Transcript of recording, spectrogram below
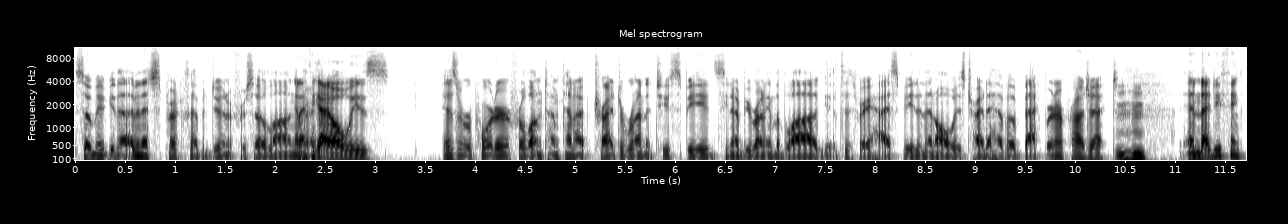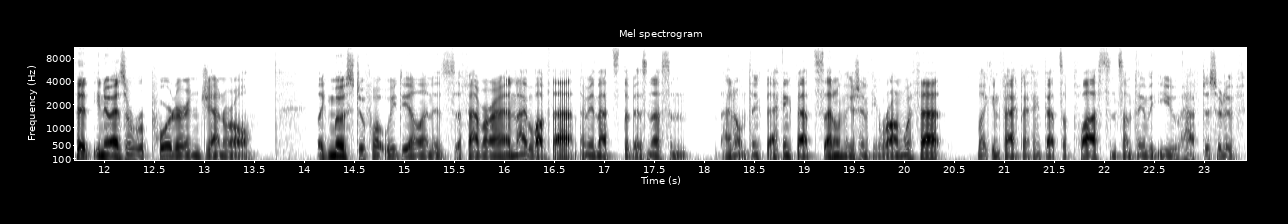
So maybe that. I mean, that's just because I've been doing it for so long, and I think I always as a reporter for a long time kind of tried to run at two speeds. You know, I'd be running the blog at this very high speed and then always try to have a back burner project. Mm-hmm. And I do think that, you know, as a reporter in general, like most of what we deal in is ephemera and I love that. I mean, that's the business and I don't think that, I think that's I don't think there's anything wrong with that. Like in fact, I think that's a plus and something that you have to sort of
